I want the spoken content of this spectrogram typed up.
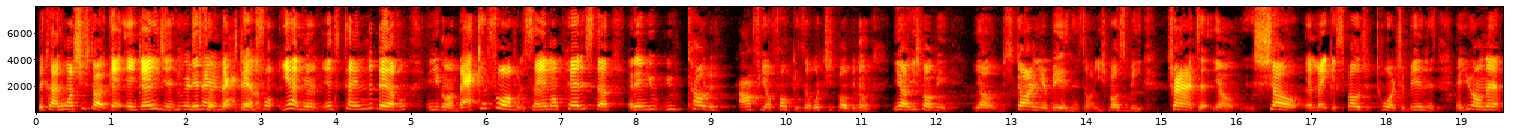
Because once you start get engaging, it's a back and forth. Yeah, you're entertaining the devil, and you're going back and forth with the same old petty stuff, and then you you totally off your focus of what you're supposed to be doing. You know, you're supposed to be you know starting your business, or you're supposed to be trying to you know show and make exposure towards your business, and you on that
